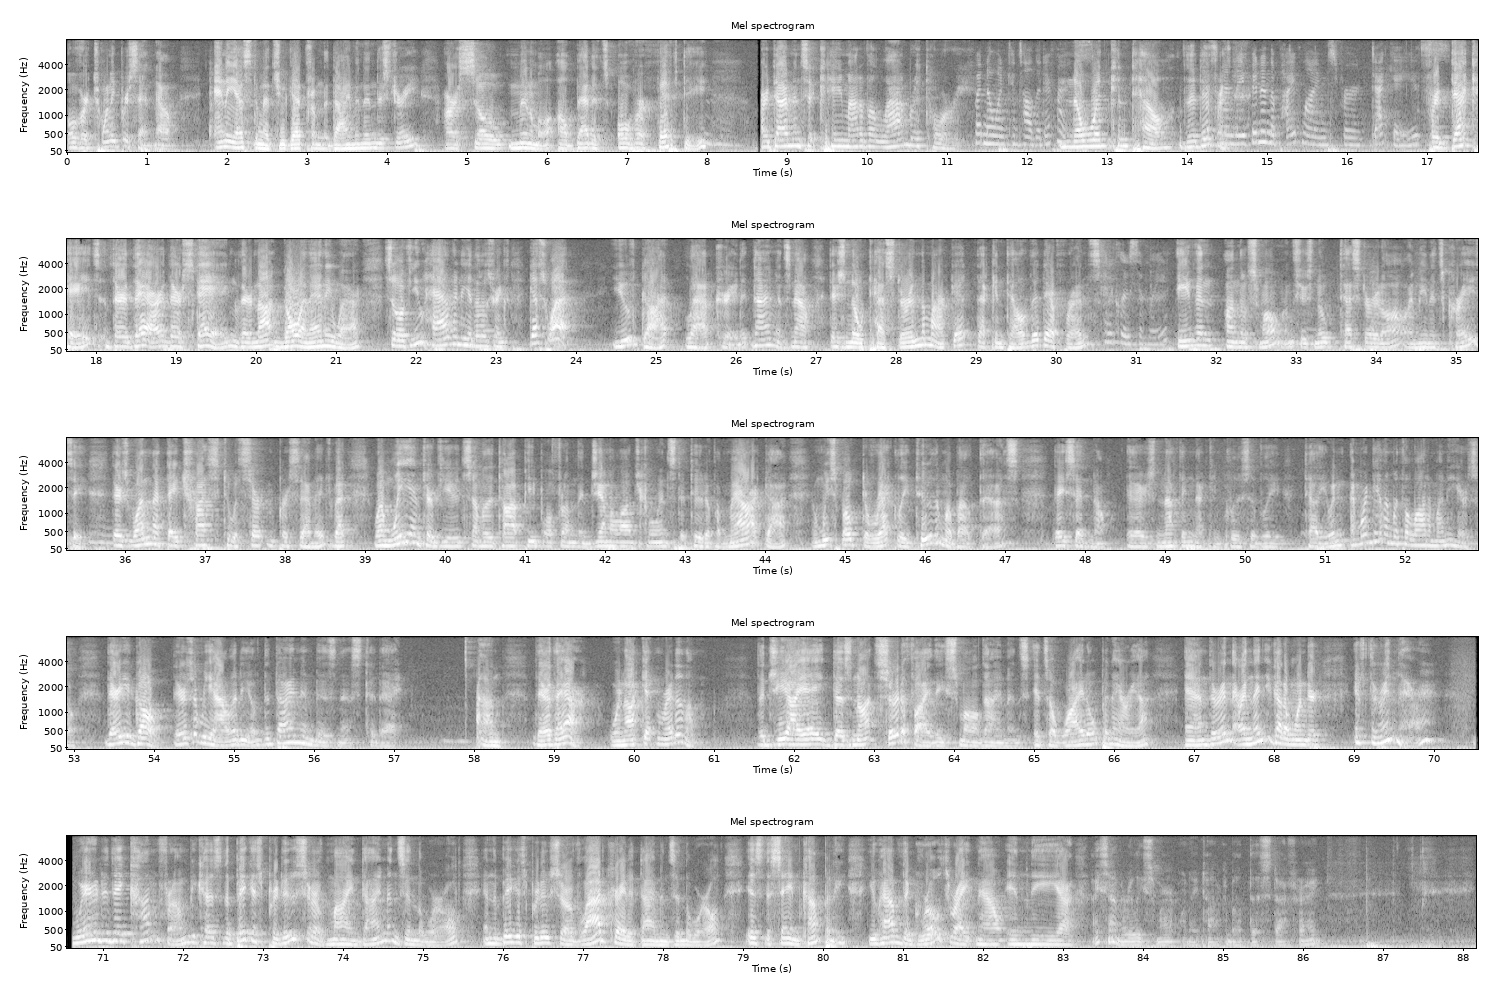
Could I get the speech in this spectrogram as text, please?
over 20%. Now, any estimates you get from the diamond industry are so minimal, I'll bet it's over 50, are diamonds that came out of a laboratory. But no one can tell the difference. No one can tell the difference And they've been in the pipelines for decades. for decades. They're there, they're staying, they're not going anywhere. So if you have any of those rings, guess what? You've got lab created diamonds. Now, there's no tester in the market that can tell the difference. conclusively. Even on those small ones, there's no tester at all. I mean, it's crazy. Mm-hmm. There's one that they trust to a certain percentage, but when we interviewed some of the top people from the Gemological Institute of America, and we spoke directly to them about this, they said no. There's nothing that conclusively tell you. And, and we're dealing with a lot of money here. So there you go. There's a reality of the diamond business today. Um, they're there. We're not getting rid of them. The GIA does not certify these small diamonds. It's a wide open area, and they're in there. And then you got to wonder if they're in there, where do they come from? Because the biggest producer of mined diamonds in the world and the biggest producer of lab created diamonds in the world is the same company. You have the growth right now in the. Uh, I sound really smart when I talk about this stuff, right?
